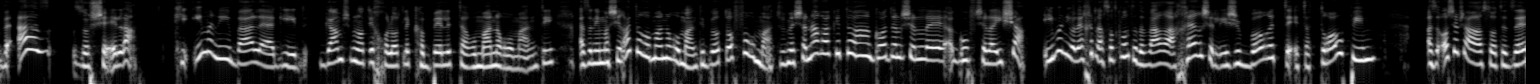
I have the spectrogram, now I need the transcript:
ואז זו שאלה. כי אם אני באה להגיד, גם שמנות יכולות לקבל את הרומן הרומנטי, אז אני משאירה את הרומן הרומנטי באותו פורמט, ומשנה רק את הגודל של uh, הגוף של האישה. אם אני הולכת לעשות כבר את הדבר האחר של לשבור את, את הטרופים, אז או שאפשר לעשות את זה,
